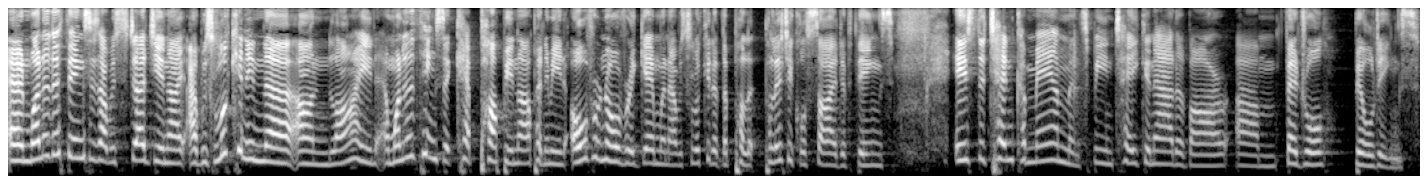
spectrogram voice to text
And one of the things as I was studying, I, I was looking in uh, online, and one of the things that kept popping up, and I mean over and over again when I was looking at the pol- political side of things, is the Ten Commandments being taken out of our um, federal buildings.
